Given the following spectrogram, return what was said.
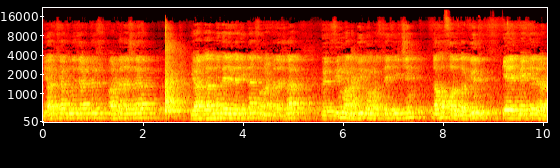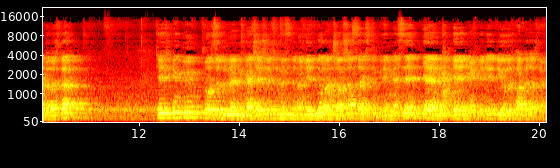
fiyat yapılacaktır arkadaşlar. Fiyatlarını belirledikten sonra arkadaşlar ve firmanın büyük olması teki için daha fazla gün gerekmektedir arkadaşlar. Teşvikin gün prosedürlerinin gerçekleştirilmesinde öncelikli olarak çalışan sayısının bilinmesi gerekmektedir diyoruz arkadaşlar.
